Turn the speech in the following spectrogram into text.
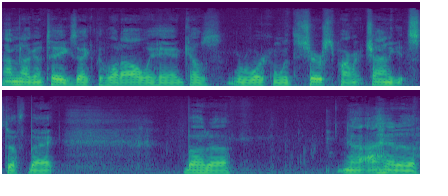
I'm not going to tell you exactly what all we had because we're working with the sheriff's department trying to get stuff back. But uh, now I had a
